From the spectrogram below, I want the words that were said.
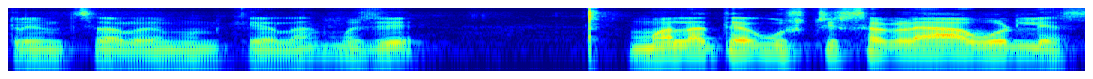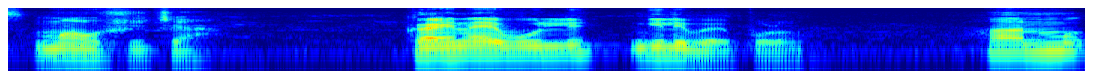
ट्रेंड चालू आहे म्हणून केला. म्हणजे मला त्या गोष्टी सगळ्या आवडल्यास मावशीच्या. काय नाही बोलली गेली बाई पळून हा आणि मग?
